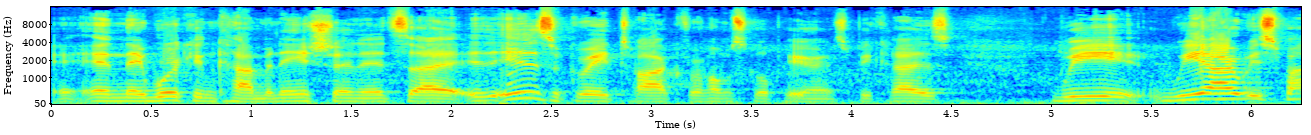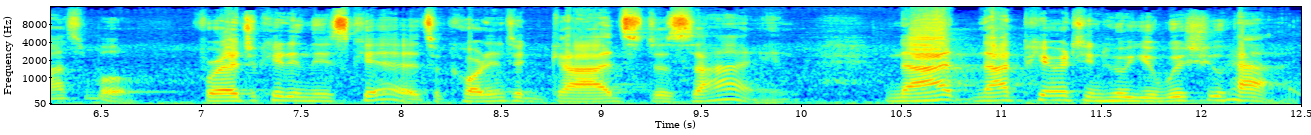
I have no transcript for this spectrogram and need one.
And they work in combination. It's a, it is a great talk for homeschool parents because we we are responsible for educating these kids according to God's design, not not parenting who you wish you had,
